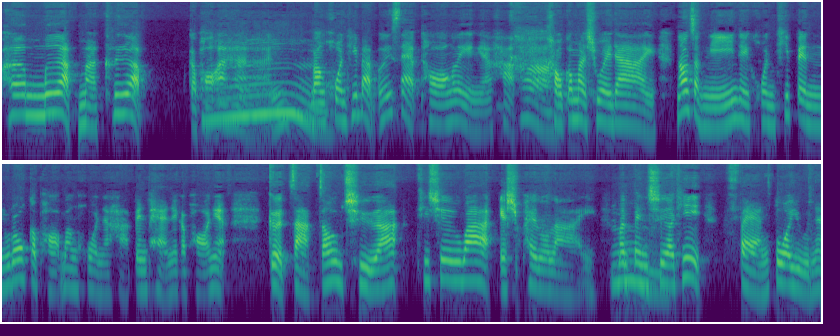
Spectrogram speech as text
เพิ่มเมือกมาเคลือบ กระเพาะอาหารอืมบางคนที่แบบเอ้ยแสบท้องอะไรอย่างเงี้ยค่ะค่ะ เขาก็มาช่วยได้ นอกจากนี้ในคนที่เป็นโรคกระเพาะบางคนนะคะเป็นแผลในกระเพาะเนี่ยเกิดจากเจ้าเชื้อที่ชื่อว่า H. pylori อืมมันเป็นเชื้อที่แฝงตัวอยู่ใน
